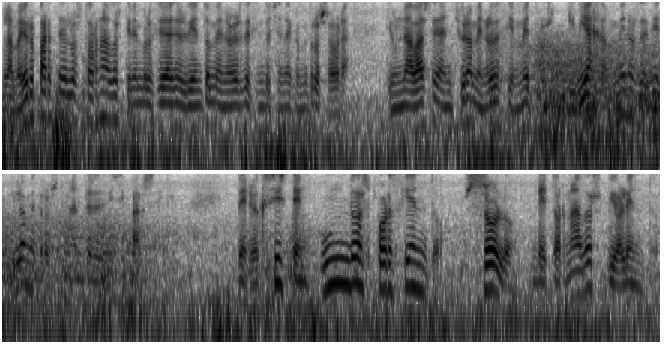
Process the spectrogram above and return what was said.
La mayor parte de los tornados tienen velocidades del viento menores de 180 km hora, tienen una base de anchura menor de 100 metros y viajan menos de 10 km antes de disiparse. Pero existen un 2% solo de tornados violentos,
